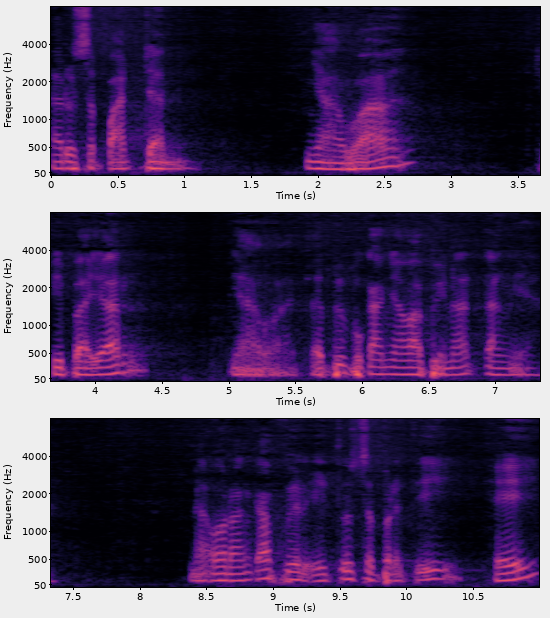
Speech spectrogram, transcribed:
harus sepadan, nyawa dibayar nyawa, tapi bukan nyawa binatang ya. Nah orang kafir itu seperti he,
